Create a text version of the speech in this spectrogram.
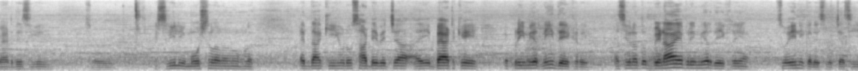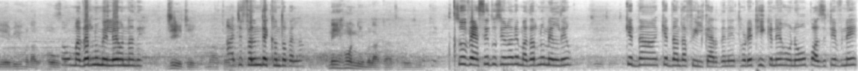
ਬੈਠਦੇ ਸੀਗੇ ਜੀ। ਸੋ ਇਟਸ ਰੀਲੀ ਇਮੋਸ਼ਨਲ ਉਹਨਾਂ ਨੂੰ ਹੁਣ। ਇਦਾਂ ਕੀ ਹੁਣ ਸਾਡੇ ਵਿੱਚ ਇਹ ਬੈਠ ਕੇ ਪ੍ਰੀਮੀਅਰ ਨਹੀਂ ਦੇਖ ਰਹੇ। ਅਸੀਂ ਉਹਨਾਂ ਤੋਂ ਬਿਨਾਂ ਇਹ ਪ੍ਰੀਮੀਅਰ ਦੇਖ ਰਹੇ ਹਾਂ। ਸੋ ਇਹ ਨਹੀਂ ਕਦੇ ਸੋਚਿਆ ਸੀ ਇਹ ਵੀ ਹੁਣ ਹੋਊਗਾ। ਸੋ ਮਦਰ ਨੂੰ ਮਿਲੇ ਉਹਨਾਂ ਦੇ? ਜੀ ਜੀ ਮਾਤਾ ਅੱਜ ਫਿਲਮ ਦੇਖਣ ਤੋਂ ਪਹਿਲਾਂ? ਨਹੀਂ ਹੁਣ ਨਹੀਂ ਮੁਲਾਕਾਤ ਹੋਈ ਜੀ। ਸੋ ਵੈਸੇ ਤੁਸੀਂ ਉਹਨਾਂ ਦੇ ਮਦਰ ਨੂੰ ਮਿਲਦੇ ਹੋ? ਕਿੱਦਾਂ ਕਿੱਦਾਂ ਦਾ ਫੀਲ ਕਰਦੇ ਨੇ? ਥੋੜੇ ਠੀਕ ਨੇ ਹੁਣ ਉਹ ਪੋਜ਼ਿਟਿਵ ਨੇ।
